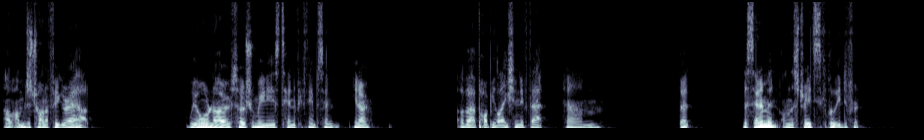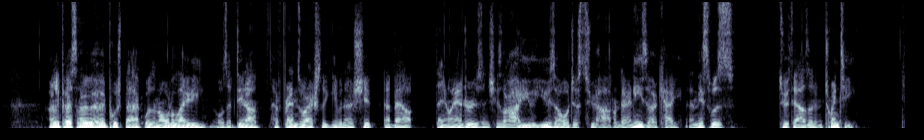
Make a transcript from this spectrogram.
I'm just trying to figure out. We all know social media is 10 to 15%, you know, of our population, if that. Um, but the sentiment on the streets is completely different. Only person I've ever heard push back was an older lady. I was at dinner. Her friends were actually giving her shit about Daniel Andrews, and she's like, "Oh, you you all just too hard on Dan. He's okay." And this was 2020. I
